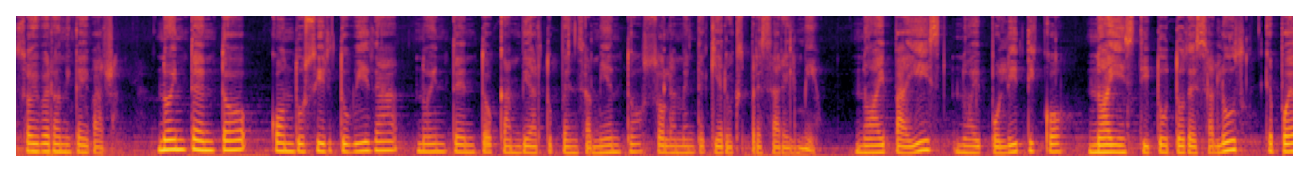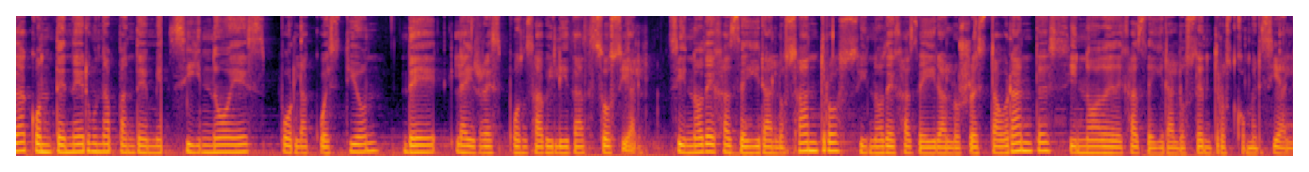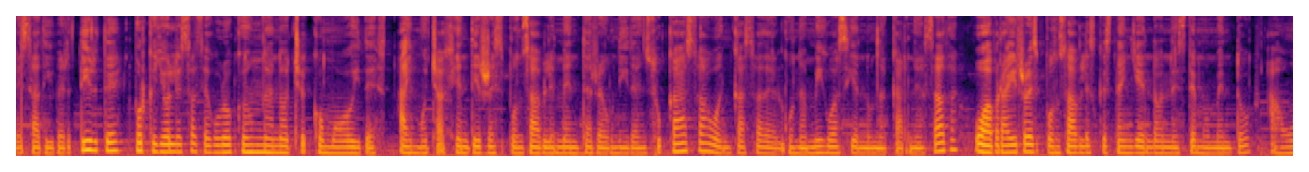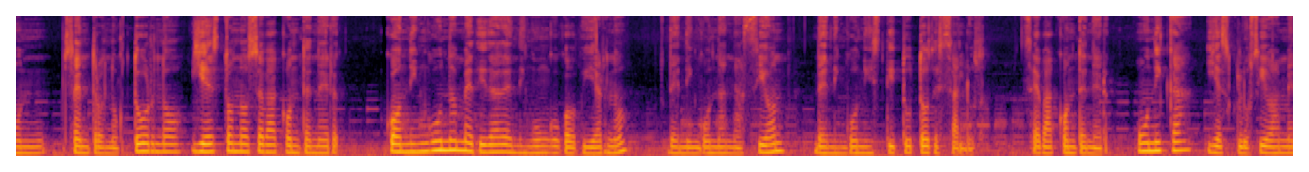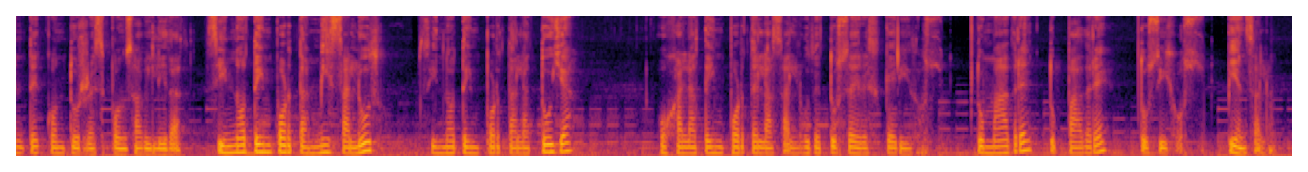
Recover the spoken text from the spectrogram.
soy Verónica Ibarra. No intento conducir tu vida, no intento cambiar tu pensamiento, solamente quiero expresar el mío. No hay país, no hay político, no hay instituto de salud que pueda contener una pandemia si no es por la cuestión de la irresponsabilidad social si no dejas de ir a los antros, si no dejas de ir a los restaurantes, si no dejas de ir a los centros comerciales a divertirte, porque yo les aseguro que una noche como hoy hay mucha gente irresponsablemente reunida en su casa o en casa de algún amigo haciendo una carne asada, o habrá irresponsables que estén yendo en este momento a un centro nocturno y esto no se va a contener con ninguna medida de ningún gobierno, de ninguna nación, de ningún instituto de salud se va a contener única y exclusivamente con tu responsabilidad. Si no te importa mi salud, si no te importa la tuya, ojalá te importe la salud de tus seres queridos, tu madre, tu padre, tus hijos. Piénsalo.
